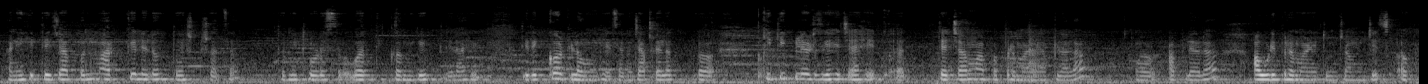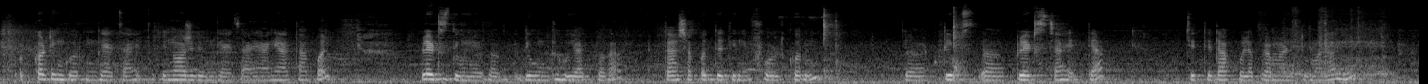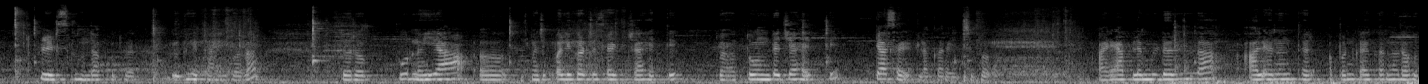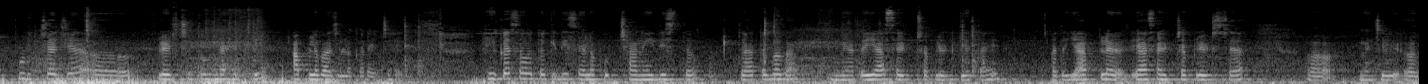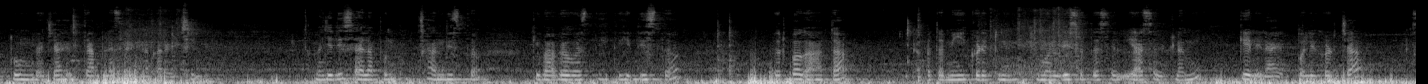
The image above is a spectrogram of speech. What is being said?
आणि इथे जे आपण मार्क केलेलं होतं एक्स्ट्राचं तर मी थोडंसं वरती कमी घेतलेलं आहे. तिथे कट लावून घ्यायचा म्हणजे आपल्याला किती प्लेट्स घ्यायचे आहेत त्याच्या मापाप्रमाणे आपल्याला आपल्याला आवडीप्रमाणे तुमच्या म्हणजेच कटिंग करून घ्यायचं आहे तिथे नॉच देऊन घ्यायचं आहे आणि आता आपण प्लेट्स देऊन येऊ बघ- देऊन घेऊयात बघा. तर अशा पद्धतीने फोल्ड करून टिप्स प्लेट्स ज्या आहेत त्या जिथे दाखवल्याप्रमाणे तुम्हाला मी प्लेट्स घेऊन दाखवत घेत आहे बघा. तर पूर्ण या म्हणजे पलीकडच्या साईडचे आहेत ते तोंड जे आहेत ते त्या साईडला करायचे बघ. आणि आपल्या मिडलला आल्यानंतर आपण काय करणार आहोत? पुढच्या ज्या प्लेटचे तोंड आहेत ते आपल्या बाजूला करायचे आहेत. हे कसं होतं की दिसायला खूप छानही दिसतं. तर आता बघा मी आता या साईडच्या प्लेट घेत आहे. आता या प्ले या साईडच्या प्लेट्सच्या म्हणजे तोंड जे आहेत ते आपल्या साईडला करायची. म्हणजे दिसायला पण खूप छान दिसतं किंवा व्यवस्थितही दिसतं. तर बघा आता आता मी इकडे तुम तुम्हाला दिसत असेल या साईडला मी केलेलं आहे. पलीकडच्या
